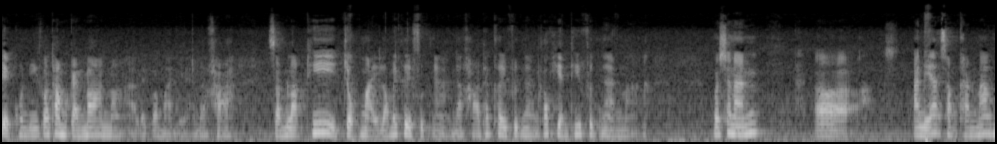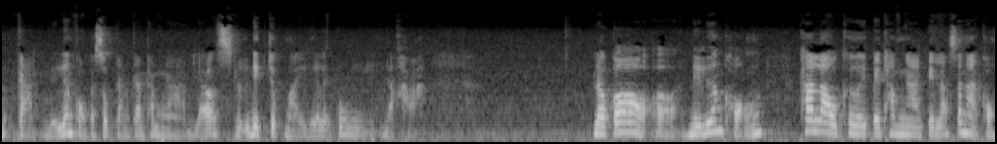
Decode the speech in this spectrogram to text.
เด็กคนนี้ก็ทำการบ้านมาอะไรประมาณนี้นะคะสำหรับที่จบใหม่เราไม่เคยฝึกงานนะคะ ถ้าเคยฝึกงานก็เขียนที่ฝึกงานมา เพราะฉะนั้นอันนี้สำคัญมากเหมือนกันในเรื่องของประสบการณ์การทำงาน แล้วหรือเด็กจบใหม่หรืออะไรพวกนี้นะคะ แล้วก็ในเรื่องของถ้าเราเคยไปทำงานเป็นลักษณะของ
